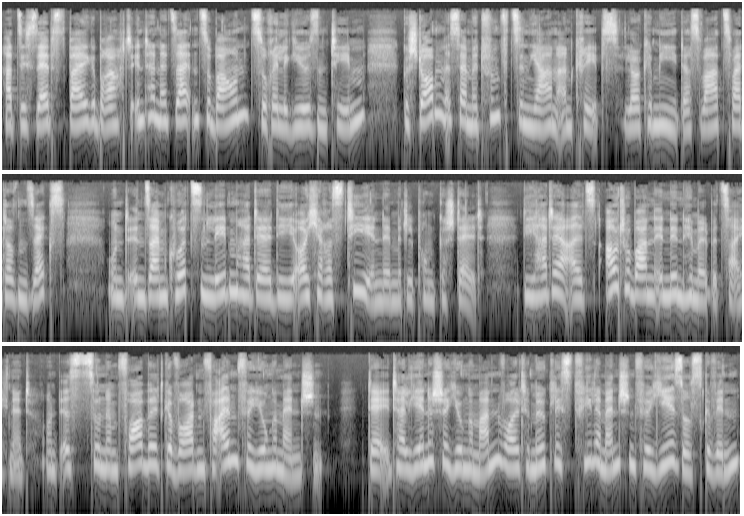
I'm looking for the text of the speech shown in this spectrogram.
hat sich selbst beigebracht, Internetseiten zu bauen zu religiösen Themen. Gestorben ist er mit 15 Jahren an Krebs, Leukämie. Das war 2006 und in seinem kurzen Leben hat er die Eucharistie in den Mittelpunkt gestellt. Die hat er als Autobahn in den Himmel bezeichnet und ist zu einem Vorbild geworden, vor allem für junge Menschen. Der italienische junge Mann wollte möglichst viele Menschen für Jesus gewinnen.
